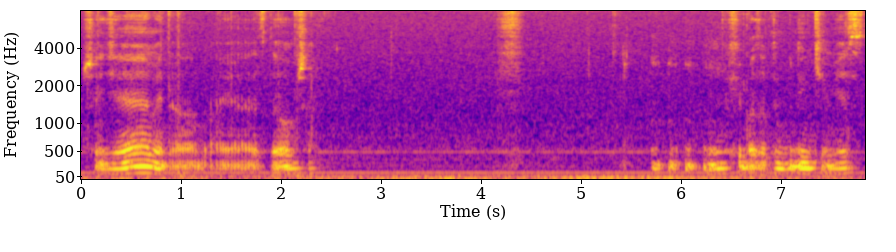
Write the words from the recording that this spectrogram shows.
Przejdziemy, dobra, jest dobrze. Mm, mm, mm, Chyba za tym budynkiem jest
